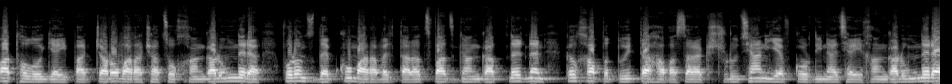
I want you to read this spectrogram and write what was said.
պաթոլոգիայի պատճառով առաջացող խանգարումները, որոնց դեպքում առավել տարածված գանգատներն են գլխապտույտը, հավասարակշռության եւ կոորդինացիայի խանգարումները,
